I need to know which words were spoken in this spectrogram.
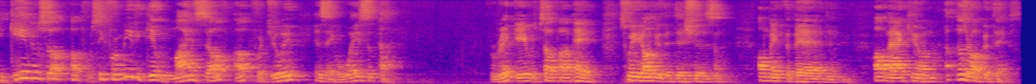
He gave himself up for. See, for me to give myself up for Julie is a waste of time. Rick gave himself up. Hey, sweetie, I'll do the dishes and I'll make the bed and I'll vacuum. Those are all good things.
